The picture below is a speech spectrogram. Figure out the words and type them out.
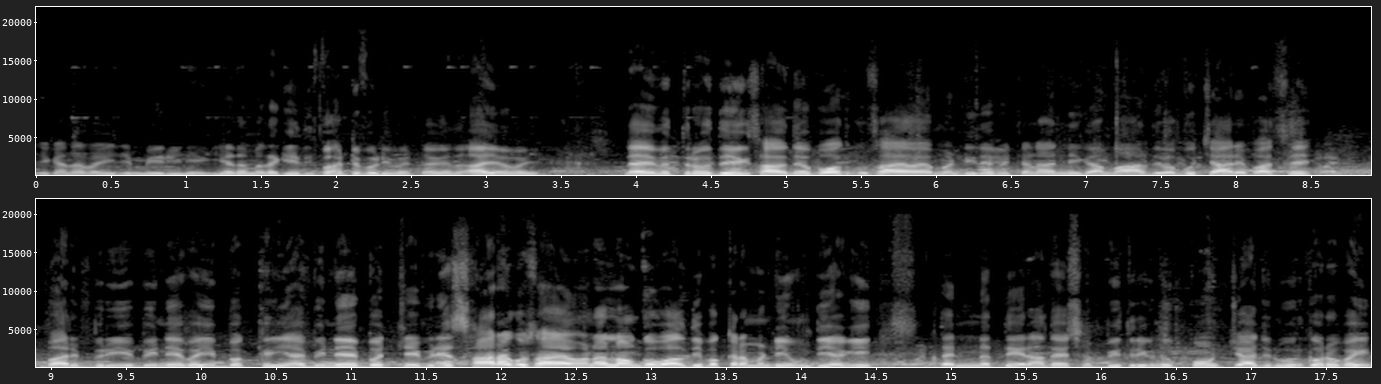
ਇਹ ਕਹਿੰਦਾ ਬਾਈ ਜੀ ਮੇਰੀ ਨਹੀਂ ਹੈਗੀ ਕਹਿੰਦਾ ਮੈਂ ਤਾਂ ਕਿਸੇ ਦੀ ਵੱਡ ਬੜੀ ਬੈਠਾ ਕਹਿੰਦਾ ਆ ਜਾ ਬਾਈ। ਲੈ ਮਿੱਤਰੋ, ਦੇਖ ਸਕਦੇ ਹੋ, ਬਹੁਤ ਕੁਛ ਆਇਆ ਹੋਇਆ ਮੰਡੀ ਦੇ ਵਿੱਚ ਨਾ ਨਿਗਾਹ ਮਾਰਦੇ ਬਾਬੂ, ਚਾਰੇ ਪਾਸੇ ਬਰਬਰੀ ਵੀ ਨੇ ਬਈ, ਬੱਕਰੀਆਂ ਵੀ ਨੇ, ਬੱਚੇ ਵੀ ਨੇ, ਸਾਰਾ ਕੁਝ ਆਇਆ ਹੋਇਆ ਨਾ ਲੌਂਗੋਵਾਲ ਦੀ ਬੱਕਰਾ ਮੰਡੀ ਹੁੰਦੀ ਹੈਗੀ। 3 13 ਤੇ 26 ਤਰੀਕ ਨੂੰ ਪਹੁੰਚਿਆ, ਜ਼ਰੂਰ ਕਰੋ ਬਾਈ।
